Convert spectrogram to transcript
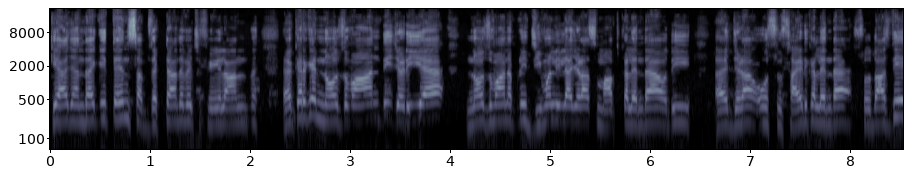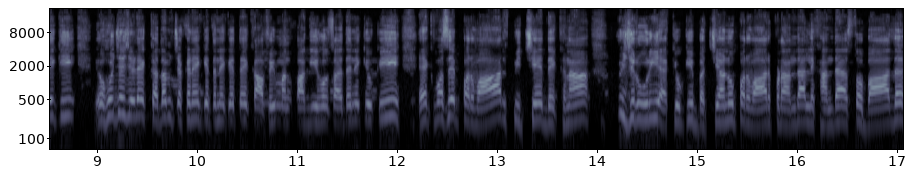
ਕਿਹਾ ਜਾਂਦਾ ਹੈ ਕਿ ਤਿੰਨ ਸਬਜੈਕਟਾਂ ਦੇ ਵਿੱਚ ਫੇਲ ਆਉਣ ਕਰਕੇ ਨੌਜਵਾਨ ਦੀ ਜਿਹੜੀ ਹੈ, ਨੌਜਵਾਨ ਆਪਣੀ ਜੀਵਨ ਲੀਲਾ ਜਿਹੜਾ ਸਮਾਪਤ ਕਰ ਲੈਂਦਾ ਹੈ, ਉਹਦੀ ਜਿਹੜਾ ਉਹ ਸੁਸਾਈਡ ਕਰ ਲੈਂਦਾ ਹੈ। ਸੋ ਦੱਸਦੀ ਹੈ ਕਿ ਇਹੋ ਜਿਹੇ ਜਿਹੜੇ ਕਦਮ ਚੱਕਣੇ ਕਿਤੇ ਨਾ ਕਿਤੇ ਕਾਫੀ ਮੰਦਭਾਗੀ ਹੋ ਸਕਦੇ ਨੇ, ਕਿਉਂਕਿ ਇੱਕ ਪਾਸੇ ਪਰਿਵਾਰ ਪਿੱਛੇ ਦੇਖਣਾ ਵੀ ਜ਼ਰੂਰੀ ਹੈ, ਕਿਉਂਕਿ ਬੱਚਿਆਂ ਨੂੰ ਪਰਿਵਾਰ ਪੜਾਉਂਦਾ ਲਿਖਾਉਂਦਾ ਉਸ ਤੋਂ ਬਾਅਦ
